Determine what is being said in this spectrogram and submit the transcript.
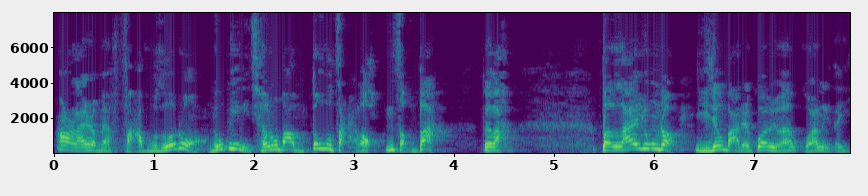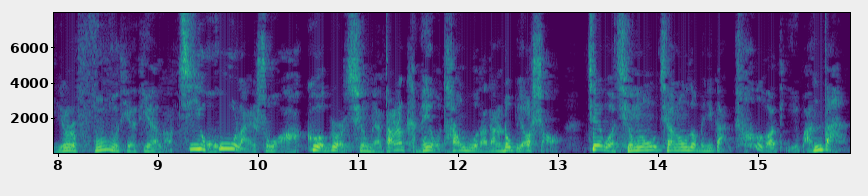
二来什么呀？法不责众，牛逼！你乾隆把我们都宰了，你怎么办？对吧？本来雍正已经把这官员管理的已经是服服帖帖了，几乎来说啊，个个清廉。当然肯定有贪污的，但是都比较少。结果乾隆乾隆这么一干，彻底完蛋。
